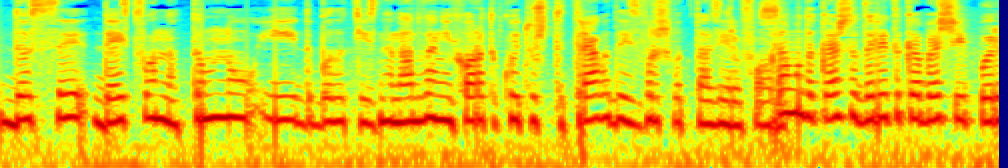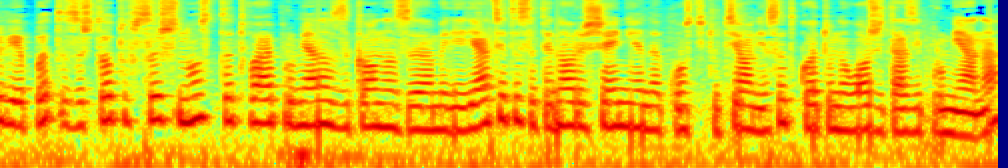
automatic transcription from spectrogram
да се действа на тъмно и да бъдат изненадвани хората, които ще трябва да извършват тази реформа. Само да кажете дали така беше и първия път, защото всъщност това е промяна в закона за медиацията след едно решение на Конституционния съд, което наложи тази промяна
